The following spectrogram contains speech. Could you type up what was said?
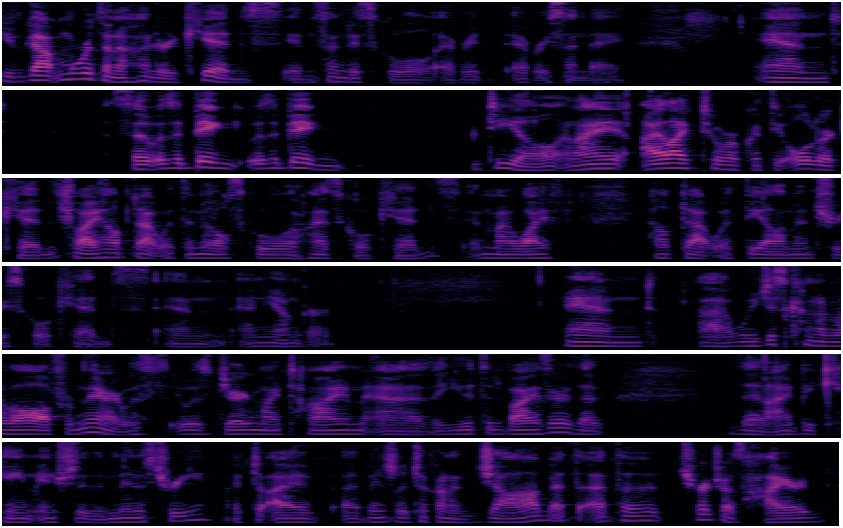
you've got more than 100 kids in Sunday school every every Sunday. And so it was a big it was a big deal. And I, I like to work with the older kids, so I helped out with the middle school and high school kids, and my wife helped out with the elementary school kids and, and younger. And uh, we just kind of evolved from there. It was it was during my time as a youth advisor that that I became interested in ministry. I, t- I eventually took on a job at the at the church. I was hired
